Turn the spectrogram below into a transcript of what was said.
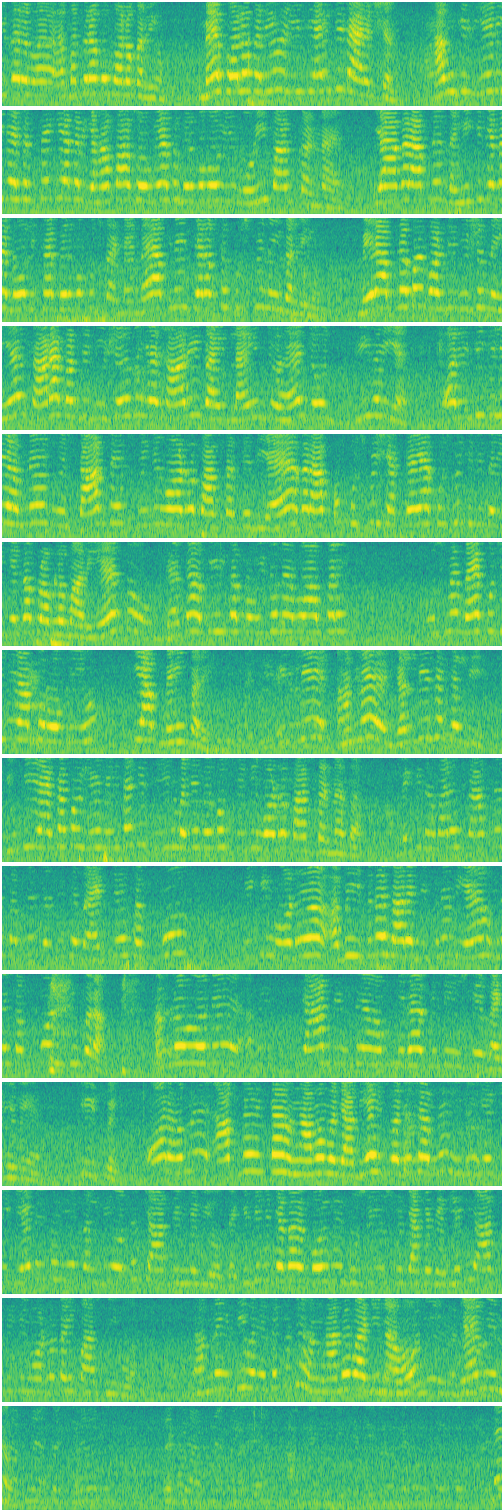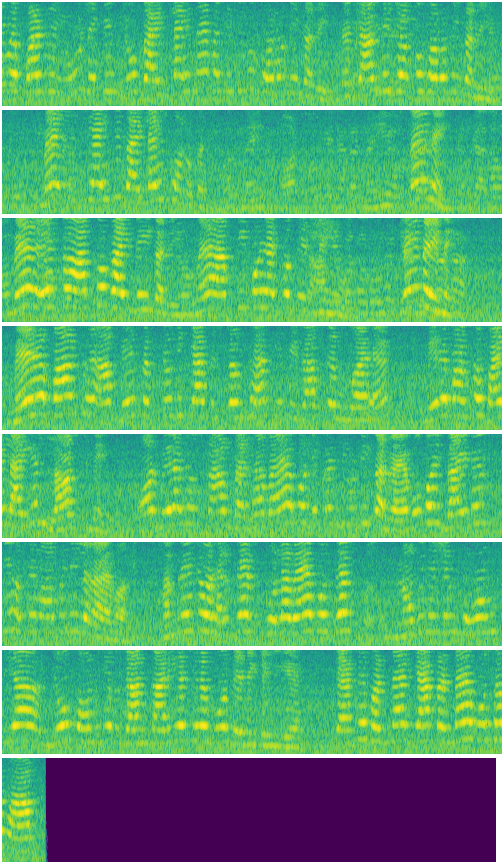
इधर मथुरा को फॉलो कर रही हूँ। मैं फॉलो कर रही हूँ ईसीआई की डायरेक्शन हम किस, ये नहीं कह सकते कि अगर यहाँ पास हो गया तो मेरे को वो, वही पास करना है। या अगर आपने नहीं की जगह नो लिखा है, मेरे को कुछ करना है। मैं अपनी तरफ़ से कुछ भी नहीं कर रही हूँ। मेरा अपना कोई कंट्रीब्यूशन नहीं है। सारा कंट्रीब्यूशन या सारी गाइडलाइन जो है, जो दी गई है और इसी के लिए हमने एक विस्तार से एक स्पीकिंग ऑर्डर पास करके दिया है। अगर आपको कुछ भी शक है या कुछ भी किसी तरीके का प्रॉब्लम आ रही है तो जैसा अपील का प्रोविज़न है वो आप करें। उसमें मैं कुछ नहीं आपको रोक रही हूँ कि आप नहीं करें। इसलिए हमने जल्दी से जल्दी, क्योंकि ऐसा कोई ये नहीं था कि तीन बजे मेरे को स्पीकिंग ऑर्डर पास करना था। लेकिन हमारे स्टाफ ने सबने जल्दी से बैठ के सबको स्पीकिंग ऑर्डर अभी इतने सारे जितने भी हैं, हमने सबको इशू करा। हम लोगों ने अभी चार दिन से हम बिना किसी उसके बैठे हुए हैं, सीट पे। और हमने, आपने इतना हंगामा मचा दिया, इस वजह से हमने इमीडिएटली किया, नहीं तो ये कल भी होते, चार दिन में भी होते। किसी भी जगह कोई भी दूसरी उसमें जाके देख ले कि आज स्पीकिंग ऑर्डर कहीं पास नहीं हुआ। तो हमने इसी वजह से, क्योंकि हंगामेबाजी ना हो जैनविन हो। नहीं, मैं पढ़ रही हूँ, लेकिन जो गाइडलाइन है, मैं किसी को फॉलो नहीं कर रही। मैं चांदनी चौक को फॉलो नहीं कर रही हूँ। मैं ईसीआई की गाइडलाइन फॉलो कर रही हूँ। नहीं नहीं, मैं एक तो आपको गाइड नहीं कर रही हूँ, मैं आपकी कोई एडवोकेट नहीं हूँ। नहीं नहीं नहीं, मेरे पास आप देख सकते हो कि क्या सिस्टम था, किस हिसाब से हुआ है। मेरे पास तो फ़ाइल आई है लास्ट में, और मेरा जो स्टाफ बैठा हुआ है, वो डिफरेंट ड्यूटी कर रहा है। वो कोई गाइडेंस की हमने वहाँ पे नहीं लगाया हुआ। हमने जो हेल्प डेस्क खोला हुआ है, वो जस्ट नॉमिनेशन फॉर्म्स या जो फॉर्म की जानकारी है, सिर्फ़ वो देने के लिए। कैसे भरना है, क्या करना है, वो सब आप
